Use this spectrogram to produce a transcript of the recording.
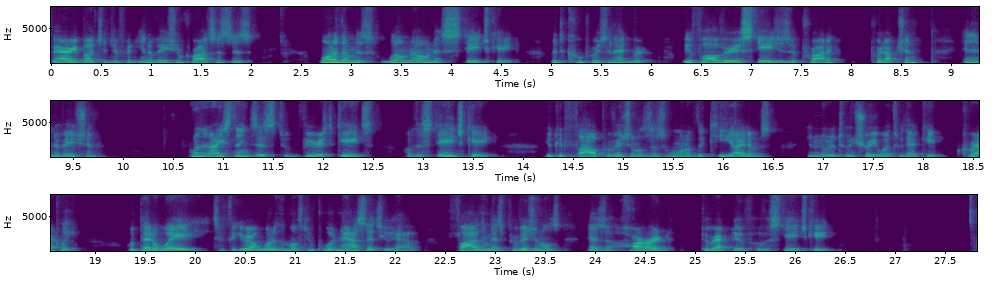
very bunch of different innovation processes. One of them is well known as StageGate with Coopers and Edgett. We follow various stages of product production and innovation. One of the nice things is through various gates of the stage gate, you could file provisionals as one of the key items in order to ensure you went through that gate correctly. What better way to figure out what are the most important assets you have, file them as provisionals as a hard directive of a stage gate. A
